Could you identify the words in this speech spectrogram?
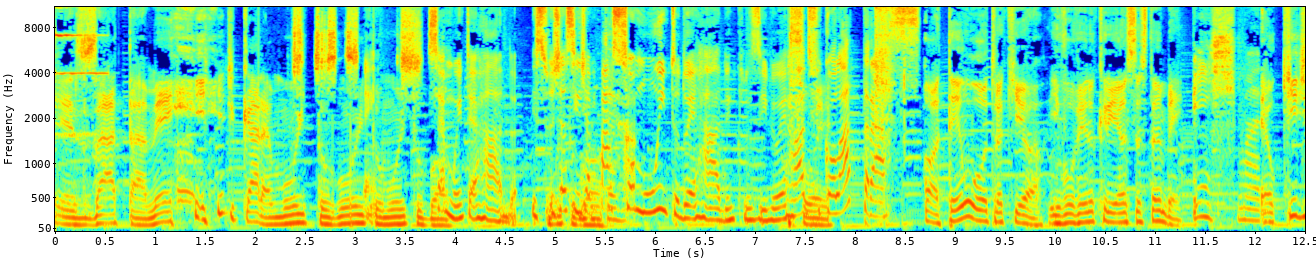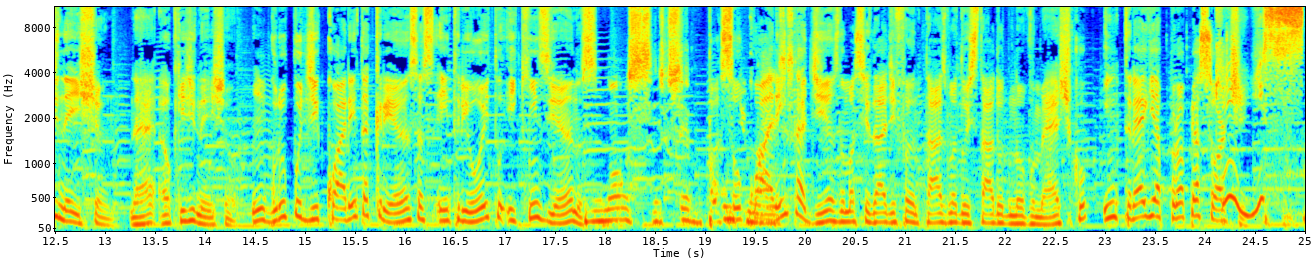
Exatamente. Cara, muito, muito, Gente, muito bom. Isso é muito errado. Isso Muito já, assim, já passou muito do errado, inclusive. O errado Foi. ficou lá atrás. Ó, tem um outro aqui, ó, envolvendo crianças também. Ixi, É o Kid Nation, né? É o Kid Nation. Um grupo de 40 crianças entre 8 e 15 anos Nossa, isso é bom passou demais. 40 dias numa cidade fantasma do estado do Novo México, entregue à própria Que sorte. isso?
